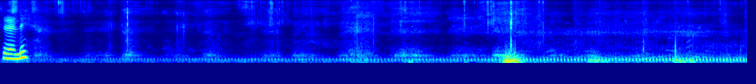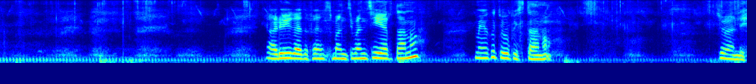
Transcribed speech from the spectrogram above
చూడండి. అడవి కదా ఫ్రెండ్స్ మంచి మంచి ఏరుతాను. మీకు చూపిస్తాను. చూడండి.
